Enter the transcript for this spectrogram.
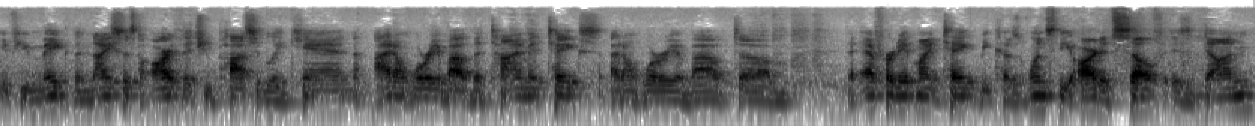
if you make the nicest art that you possibly can, I don't worry about the time it takes. I don't worry about um, the effort it might take because once the art itself is done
